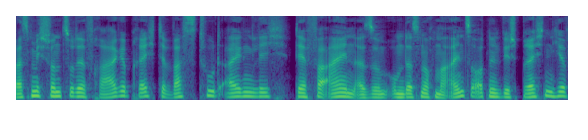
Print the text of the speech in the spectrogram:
Was mich schon zu der Frage brächte, was tut eigentlich der Verein? Also um das nochmal einzuordnen, wir sprechen hier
